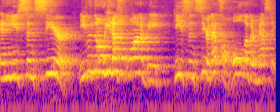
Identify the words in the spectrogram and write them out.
and he's sincere. Even though he doesn't want to be, he's sincere. That's a whole other message.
